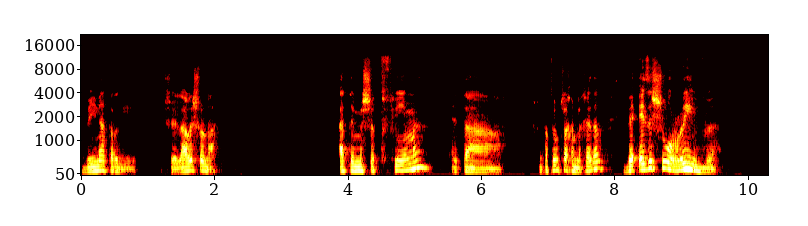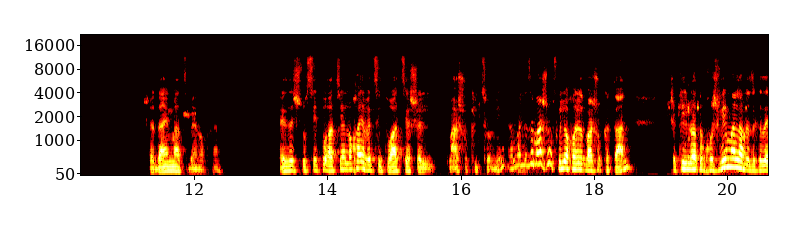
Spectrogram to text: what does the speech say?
והנה התרגיל. שאלה ראשונה, אתם משתפים את השותפים שלכם לחדר באיזשהו ריב שעדיין מעצבן אתכם. איזושהי סיטואציה, לא חייבת סיטואציה של משהו קיצוני, אבל זה משהו, אפילו יכול להיות משהו קטן, שכאילו אתם חושבים עליו וזה כזה,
